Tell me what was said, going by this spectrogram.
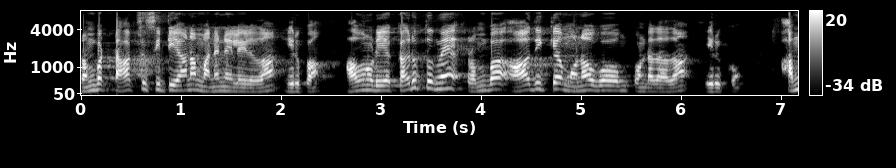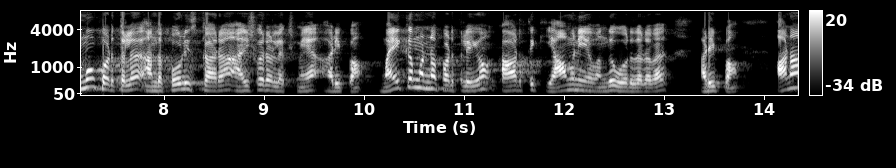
ரொம்ப டாக்ஸிசிட்டியான மனநிலையில தான் இருப்பான். அவனுடைய கருத்துமே ரொம்ப ஆதிக்க மனோபாவம் கொண்டதாக தான் இருக்கும். அம்மு படத்துல அந்த போலீஸ்காரன் ஐஸ்வர்ய லட்சுமியை அடிப்பான். மயக்கமன்ன படத்துலயும் கார்த்திக் யாமினியை வந்து ஒரு தடவை அடிப்பான். ஆனா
